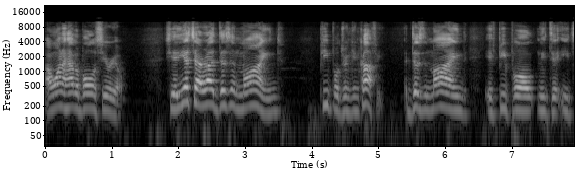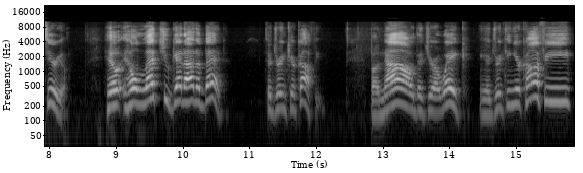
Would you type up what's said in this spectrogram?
I want to have a bowl of cereal. See, the Yetzer Hara doesn't mind people drinking coffee. It doesn't mind if people need to eat cereal. He'll, he'll let you get out of bed to drink your coffee. But now that you're awake and you're drinking your coffee,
